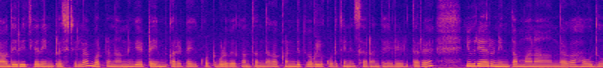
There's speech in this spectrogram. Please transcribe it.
ಯಾವುದೇ ರೀತಿಯಾದ ಇಂಟ್ರೆಸ್ಟ್ ಇಲ್ಲ ಬಟ್ ನನಗೆ ಟೈಮ್ ಕರೆಕ್ಟಾಗಿ ಕೊಟ್ಬಿಡ್ಬೇಕು ಅಂತಂದಾಗ ಖಂಡಿತವಾಗ್ಲೂ ಕೊಡ್ತೀನಿ ಸರ್ ಅಂತ ಹೇಳಿ ಹೇಳ್ತಾರೆ. ಇವ್ರು ಯಾರು? ನಿನ್ನ ತಮ್ಮನ ಅಂದಾಗ, ಹೌದು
